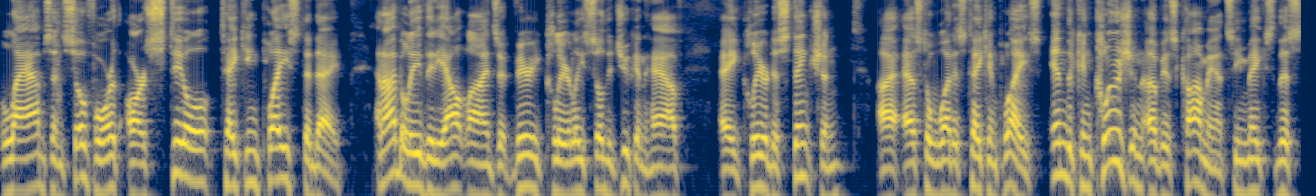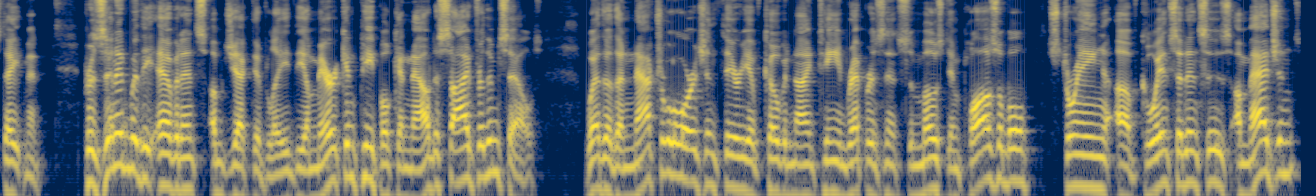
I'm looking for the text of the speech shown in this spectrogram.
labs and so forth are still taking place today. And I believe that he outlines it very clearly so that you can have a clear distinction uh, as to what has taken place. In the conclusion of his comments, he makes this statement Presented with the evidence objectively, the American people can now decide for themselves whether the natural origin theory of COVID 19 represents the most implausible string of coincidences imagined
